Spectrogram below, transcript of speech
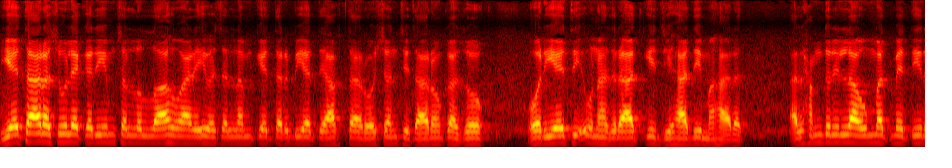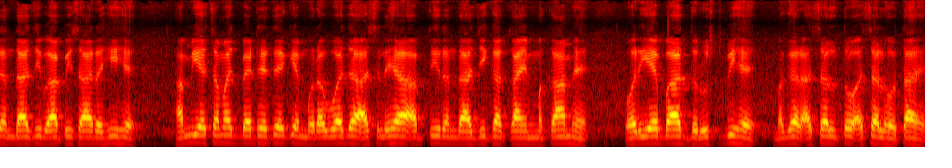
یہ تھا رسول کریم صلی اللہ علیہ وسلم کے تربیت یافتہ روشن ستاروں کا ذوق۔ اور یہ تھی ان حضرات کی جہادی مہارت۔ الحمدللہ، امت میں تیر اندازی واپس آ رہی ہے۔ ہم یہ سمجھ بیٹھے تھے کہ مروجہ اسلحہ اب تیر اندازی کا قائم مقام ہے اور یہ بات درست بھی ہے، مگر اصل تو اصل ہوتا ہے۔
